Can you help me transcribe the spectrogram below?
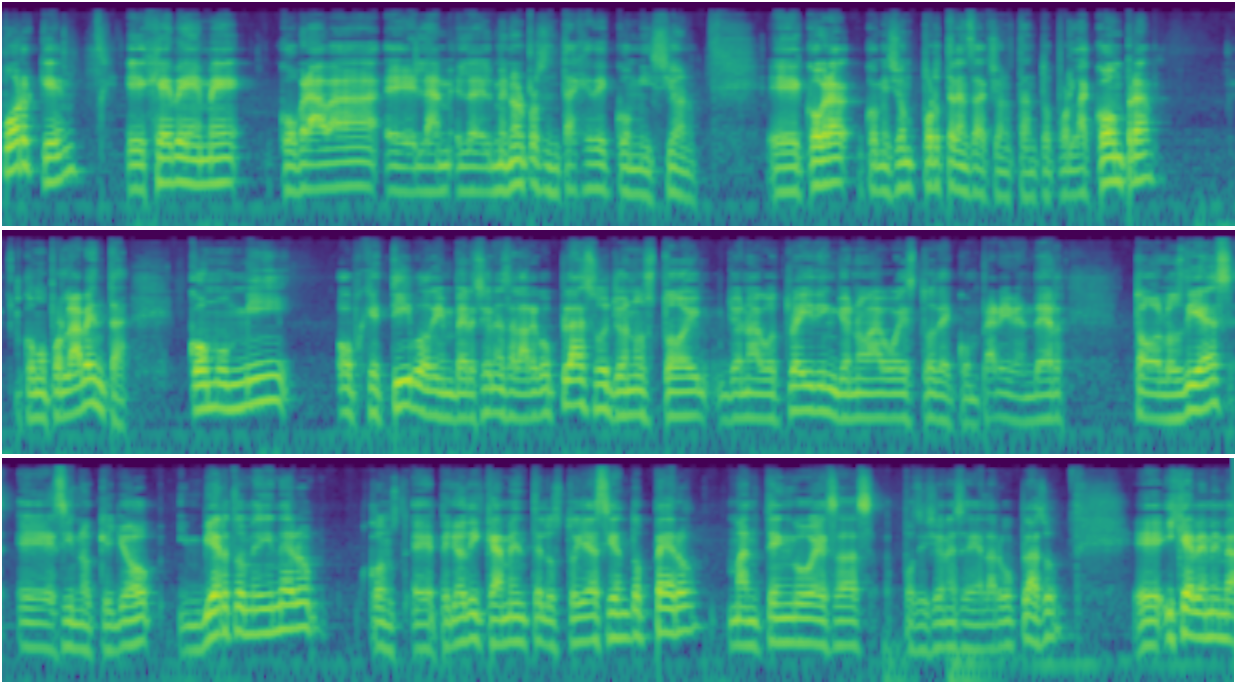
porque GBM cobraba eh, el menor porcentaje de comisión. Eh, cobra comisión por transacción, tanto por la compra como por la venta. Como mi objetivo de inversiones a largo plazo, yo no estoy, yo no hago trading, yo no hago esto de comprar y vender todos los días, eh, sino que yo invierto mi dinero, periódicamente lo estoy haciendo, pero mantengo esas posiciones a largo plazo. y GBM me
